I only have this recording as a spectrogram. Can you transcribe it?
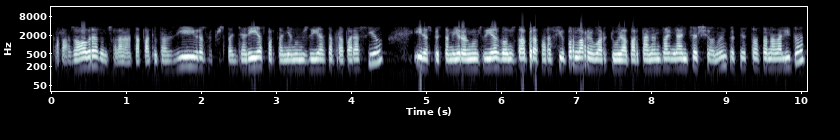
per les obres, doncs s'ha de tapar tots els llibres, les prestatgeries, per tant hi ha uns dies de preparació, i després també hi haurà uns dies doncs, de preparació per la reobertura. Per tant, ens enganxa això, no?, entre festes de Nadal i tot,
